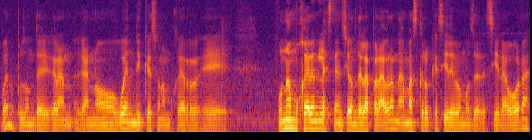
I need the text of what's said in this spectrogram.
bueno, pues donde ganó Wendy, que es una mujer, eh, una mujer en la extensión de la palabra, nada más creo que sí debemos de decir ahora,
